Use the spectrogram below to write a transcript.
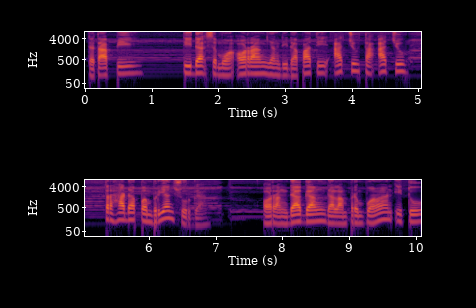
Tetapi tidak semua orang yang didapati acuh tak acuh terhadap pemberian surga. Orang dagang dalam perempuan itu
